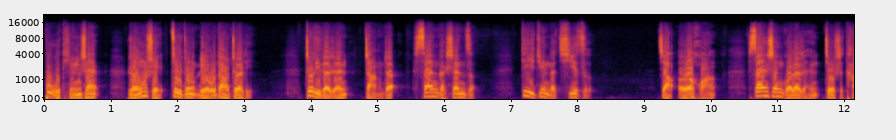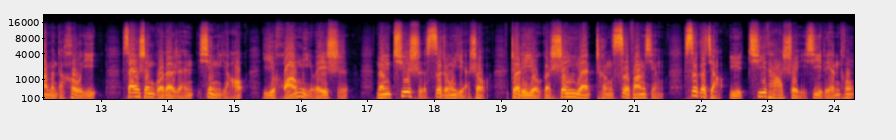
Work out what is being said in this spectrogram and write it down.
不停山，融水最终流到这里。这里的人长着三个身子，帝俊的妻子叫娥皇。三申国的人就是他们的后裔。三申国的人姓尧，以黄米为食，能驱使四种野兽。这里有个深渊呈四方形，四个角与其他水系连通，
